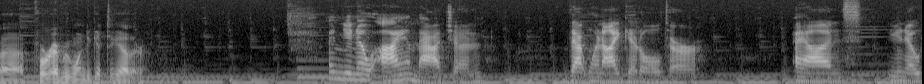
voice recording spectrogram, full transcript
uh, for everyone to get together. And you know, I imagine that when I get older and, you know,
